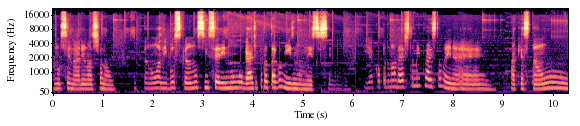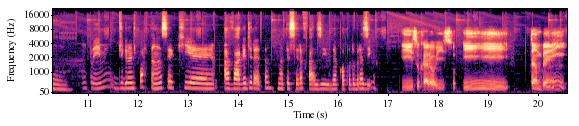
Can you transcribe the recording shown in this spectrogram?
no cenário nacional. Estão ali buscando se inserir num lugar de protagonismo nesse cenário. E a Copa do Nordeste também traz também, né? É a questão, um prêmio de grande importância que é a vaga direta na terceira fase da Copa do Brasil. Isso, Carol, isso. E também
